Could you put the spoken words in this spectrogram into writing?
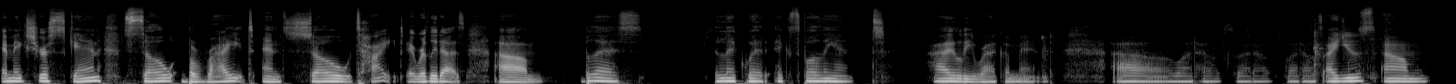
It makes your skin so bright and so tight. It really does. Um, Bliss liquid exfoliant. Highly recommend. Uh, what else? What else? What else? I use um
